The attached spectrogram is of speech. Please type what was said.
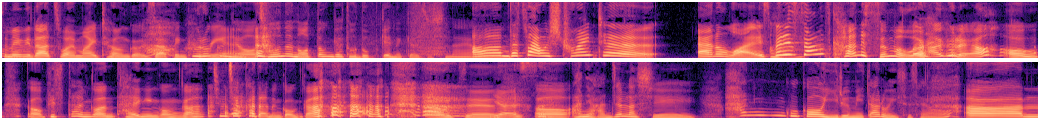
so maybe that's why my tone goes up in korean 그렇군요 저는 어떤 게 더 높게 느껴지시나요 um that's why i was trying to analyze, but it sounds kind of similar. 아, 그래요? 어, 어, 비슷한 건 다행인 건가? 침착하다는 건가? 아무튼. Yes. 어, 아니, 안젤라 씨. 한 국어 이름이 따로 있으세요? Um,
